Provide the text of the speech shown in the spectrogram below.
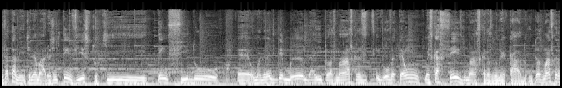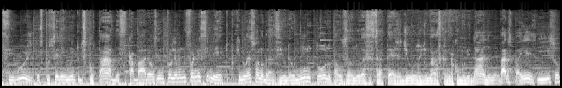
Exatamente, né, Mário? A gente tem visto que tem sido é, uma grande demanda aí pelas máscaras e houve até um, uma escassez de máscaras no mercado. Então as máscaras cirúrgicas, por serem muito disputadas, acabaram sendo um problema no fornecimento, porque não é só no Brasil, né? O mundo todo está usando essa estratégia de uso de máscara na comunidade, né? Vários países, e isso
